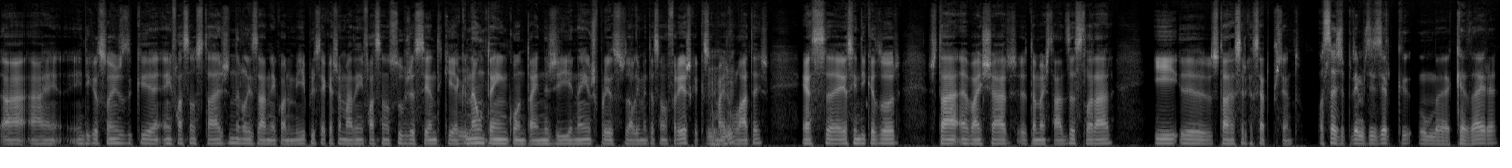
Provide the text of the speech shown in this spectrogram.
há, há, indicações de que a inflação se está a generalizar na economia, por isso é que é chamada inflação subjacente, que é uhum. que não tem em conta a energia nem os preços da alimentação fresca, que são uhum. mais voláteis. Essa, esse indicador está a baixar, eh, também está a desacelerar e uh, está a cerca de 7%. Ou seja, podemos dizer que uma cadeira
